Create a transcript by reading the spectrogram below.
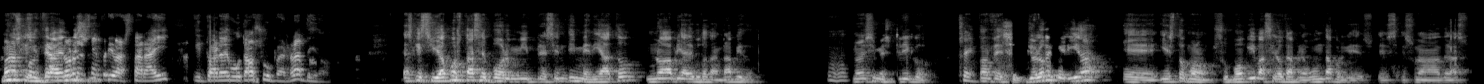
Bueno, es que sinceramente... siempre iba a estar ahí y tú has debutado súper rápido. Es que si yo apostase por mi presente inmediato, no habría debutado tan rápido. No sé si me explico. Entonces, yo lo que quería, eh, y esto, bueno, supongo que iba a ser otra pregunta porque es, una de las,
